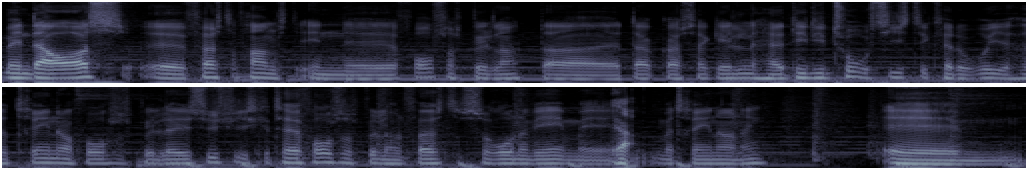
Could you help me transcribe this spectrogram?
men der er også øh, først og fremmest en øh, forsvarsspiller, der, der gør sig gældende her. Det er de to sidste kategorier her, træner og forsvarsspiller. Jeg synes, vi skal tage forsvarsspilleren først, og så runder vi af med, Ja. ja. med træneren. Ikke? Øhm,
